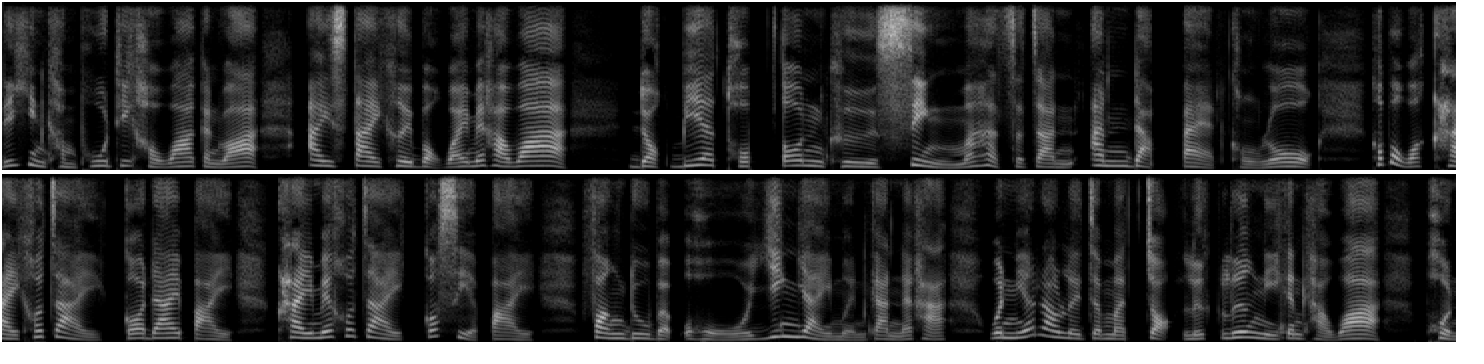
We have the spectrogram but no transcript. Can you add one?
ได้ยินคำพูดที่เขาว่ากันว่าไอน์สไตน์เคยบอกไว้ไหมคะว่า ดอกเบี้ยทบต้นคือสิ่งมหัศจรรย์อันดับ 8 ของโลก เขาบอกว่าใครเข้าใจก็ได้ไป ใครไม่เข้าใจก็เสียไป ฟังดูแบบโอ้โห ยิ่งใหญ่เหมือนกันนะคะ วันนี้เราเลยจะมาเจาะลึกเรื่องนี้กันค่ะว่า ผล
